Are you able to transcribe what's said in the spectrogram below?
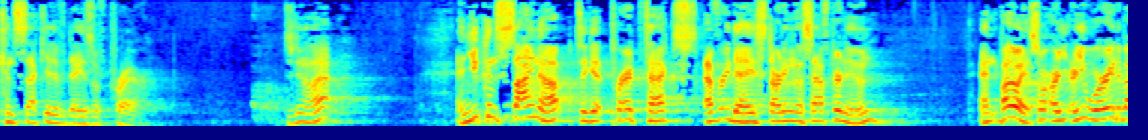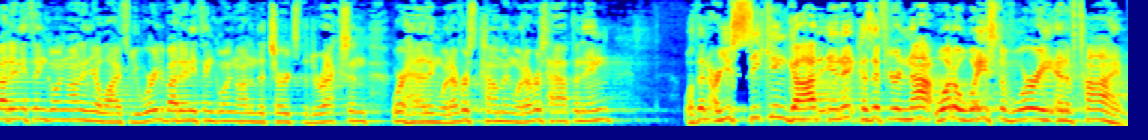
consecutive days of prayer? Did you know that? And you can sign up to get prayer texts every day starting this afternoon. And by the way, so are you, are you worried about anything going on in your life? Are you worried about anything going on in the church, the direction we're heading, whatever's coming, whatever's happening? Well, then are you seeking God in it? Because if you're not, what a waste of worry and of time.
